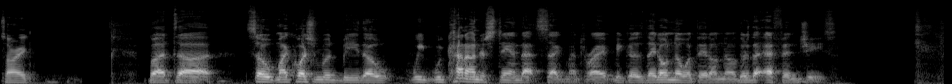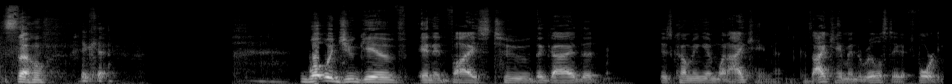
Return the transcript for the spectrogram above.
Sorry. But uh, so my question would be though, we, we kind of understand that segment, right? Because they don't know what they don't know. They're the FNGs. So Okay. what would you give in advice to the guy that is coming in when I came in? Because I came into real estate at 40.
